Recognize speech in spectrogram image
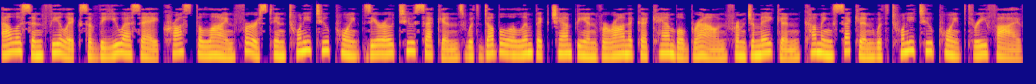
Allyson Felix of the USA crossed the line first in 22.02 seconds with double Olympic champion Veronica Campbell-Brown from Jamaican coming second with 22.35.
